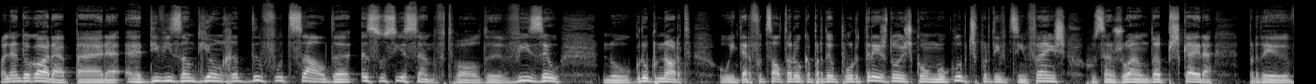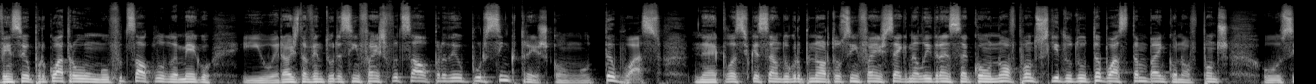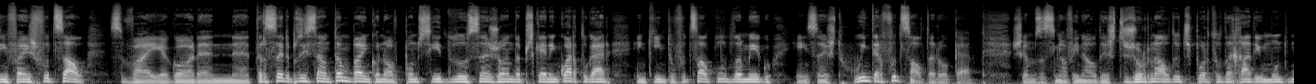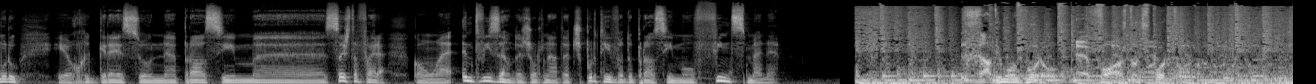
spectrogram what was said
Olhando agora para a divisão de honra de futsal da Associação de Futebol de Viseu, no Grupo Norte, o Interfutsal Tarouca perdeu por 3-2 com o Clube Desportivo de Sinfãs, o São João da Pesqueira perdeu, venceu por 4-1 o Futsal Clube de Amego e o Heróis da Aventura Sinfãs Futsal perdeu por 5-3 com o Tabuaço. Na classificação do Grupo Norte, o Sinfãs segue na liderança com 9 pontos, seguido do Tabuaço também com 9 pontos. O Sinfãs Futsal se vai agora na terceira posição também com 9 pontos, seguido do São João da Pesqueira em quarto lugar, em quinto o Futsal Clube de Lamego e em sexto o Inter Futsal Tarouca. Chegamos assim ao final deste Jornal de Desporto da Rádio Monte Muro. Eu regresso na próxima sexta-feira com a antevisão da jornada desportiva do próximo fim de semana. Rádio Monteburo, a voz do desporto.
